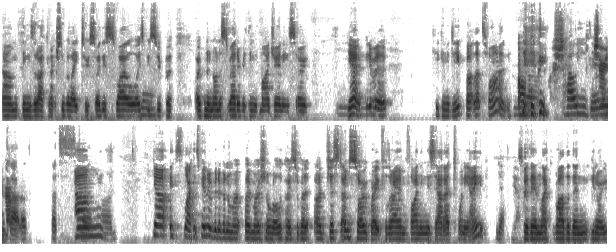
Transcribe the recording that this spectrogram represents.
um, things that I can actually relate to. So this is why I'll always be super open and honest about everything with my journey. So, yeah, a bit of a kick in the dick, but that's fine. Oh. How are you dealing Sharing with that. that? That's that's Um. Yeah, it's like it's been a bit of an emo- emotional roller coaster, but I'm just I'm so grateful that I am finding this out at 28. Yeah. Yeah. So then, like, rather than you know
